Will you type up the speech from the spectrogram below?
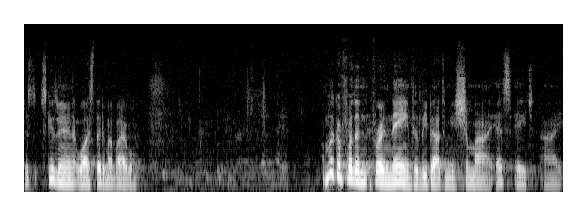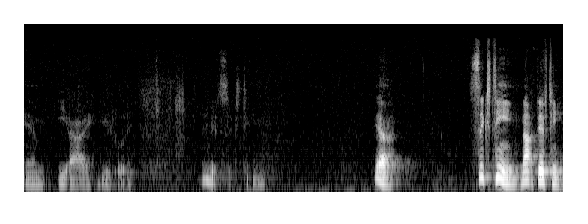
Just excuse me a minute while I study my Bible. I'm looking for, the, for a name to leap out to me Shimei. S H I M E I, usually. Maybe it's 16. Yeah. 16, not 15.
